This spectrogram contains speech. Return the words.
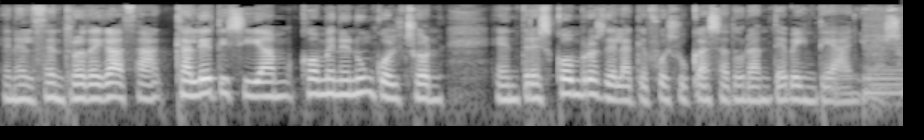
en el centro de Gaza, Khaled y Siam comen en un colchón entre escombros de la que fue su casa durante 20 años.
